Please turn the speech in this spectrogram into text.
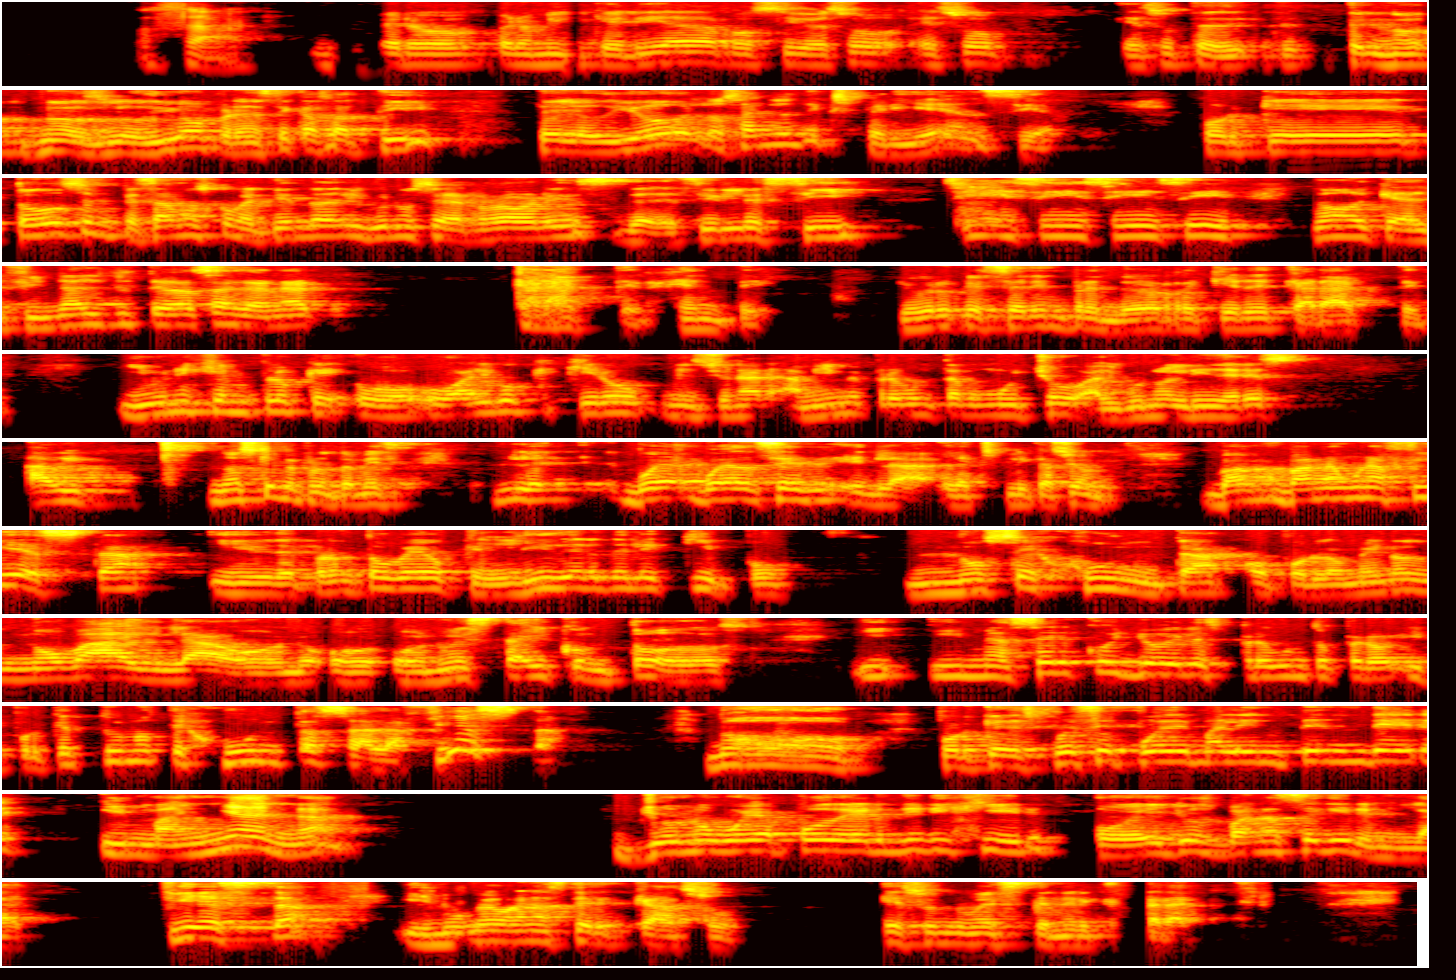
O sea. Pero, pero mi querida Rocío, eso, eso, eso te, nos lo dio, pero en este caso a ti, te lo dio los años de experiencia, porque todos empezamos cometiendo algunos errores de decirle sí, sí, sí, sí, sí, no, que al final tú te vas a ganar carácter, gente. Yo creo que ser emprendedor requiere carácter. Y un ejemplo que, o, o algo que quiero mencionar, a mí me preguntan mucho algunos líderes, Avi, no es que me pregunten, voy, voy, a hacer la, la explicación. Van, van, a una fiesta y de pronto veo que el líder del equipo no se junta o por lo menos no baila o, o, o no está ahí con todos. Y, y, me acerco yo y les pregunto, pero ¿y por qué tú no te juntas a la fiesta? No, porque después se puede malentender y mañana yo no voy a poder dirigir o ellos van a seguir en la fiesta y no me van a hacer caso eso no es tener carácter.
